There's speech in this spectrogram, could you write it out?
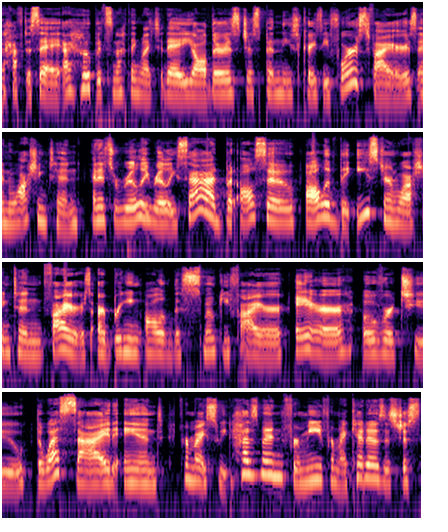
have to say, I hope it's nothing like today, y'all. There's just been these crazy forest fires in Washington, and it's really, really sad. But also, all of the eastern Washington fires are bringing all of this smoky fire air over to the west side. And for my sweet husband, for me, for my kiddos, it's just,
